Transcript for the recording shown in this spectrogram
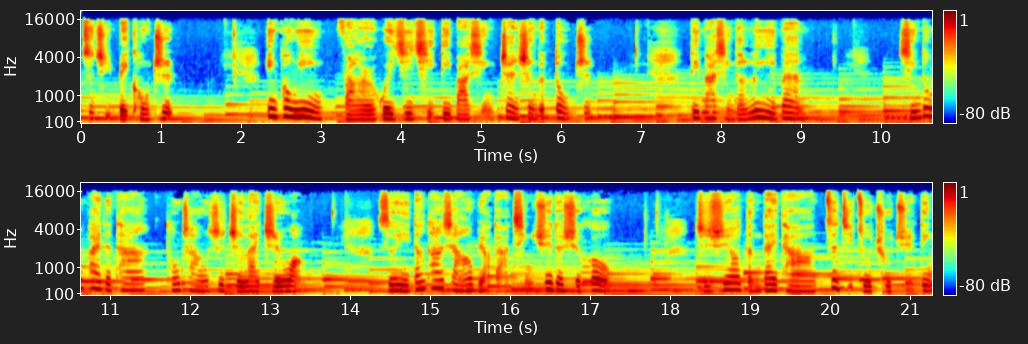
自己被控制。硬碰硬。反而会激起第八型战胜的斗志。第八型的另一半，行动派的他通常是直来直往，所以当他想要表达情绪的时候，只需要等待他自己做出决定。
